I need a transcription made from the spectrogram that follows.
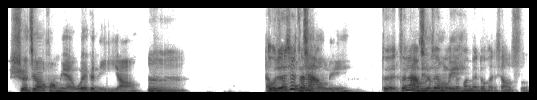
社交方面，我也跟你一样。嗯，我觉得是咱俩，对，咱俩在某些方面都很相似。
